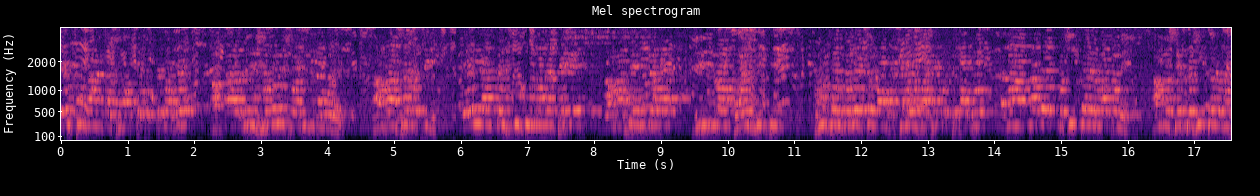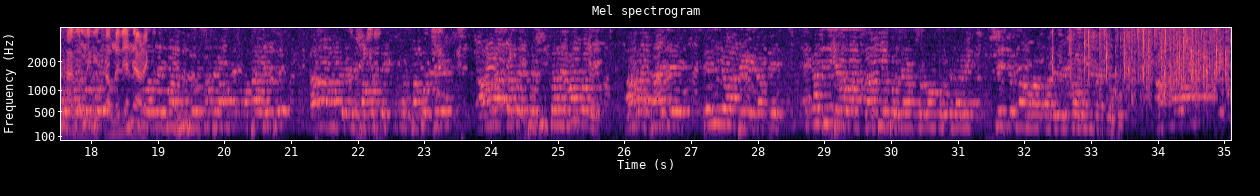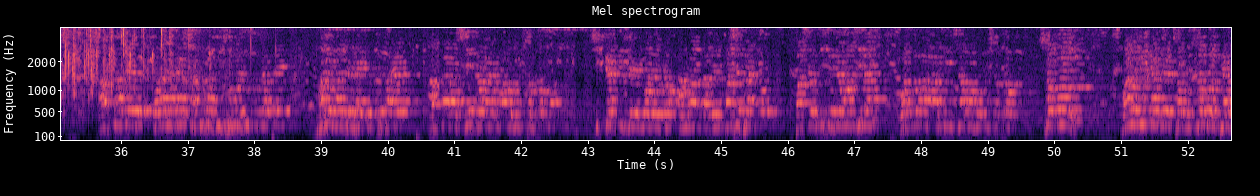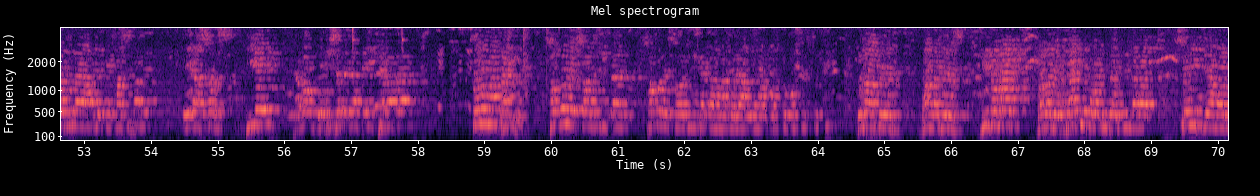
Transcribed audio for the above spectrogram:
সমাপ্ত আশা করছি এই আন্তর্জাতিক টুর্নামেন্ট থেকে আমরা ফেনী জেলার বিভিন্ন বয়স ভিত্তিক ফুটবল দলের করতে পারব এবং আপনাদের প্রশিক্ষণের মাধ্যমে প্রশিক্ষণের মাধ্যমে আগল নাকি? সামনে দিয়ে না আমাদের মাহবুবের সাথে আমাদের কথা হয়েছে তারা আমাদের সকল ব্যক্তিগত সাপোর্ট দেবে আমরা আপনাদের প্রশিক্ষণের মাধ্যমে আমরা চাই যে বেরিয়ে থেকে যাতে একাধিক জাতীয় পর্যায়ে অংশগ্রহণ করতে পারে সেই জন্য আমরা তাদেরকে সহযোগিতা করব আপনারা আপনাদের পড়ালেখার পাশাপাশি সময়টুকু যাতে ভালো কাজে ব্যয় করতে পারে আপনারা সেই ধরনের মানবিক সম্পন্ন শিক্ষার্থী হিসেবে উঠো আমরা তাদের পাশে থাকব, পাশে অতীতে যেমন ছিলাম বর্তমানে আছি, ইনশাআল্লাহ ভবিষ্যতে সকল মানবিক কাজে সকল খেলাধুলায় আমাদেরকে পাশে পাবে এই আশ্বাস দিয়ে এবং ভবিষ্যতে যাতে এই খেলাটা চলমান থাকে, সকলের সহযোগিতা সকলের সহযোগিতা কামনা করে আমি বক্তব্য শেষ করছি। হাফেজ বাংলাদেশ জিন্দাবাদ, বাংলাদেশ জাতীয়তাবাদী দল জিন্দাবাদ, শহীদ জামাল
